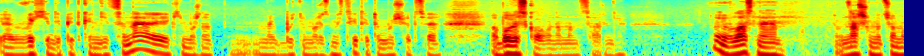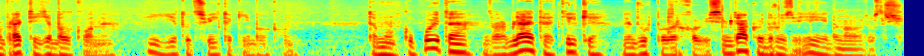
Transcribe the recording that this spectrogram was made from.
е, вихіди під кондиціонери, які можна в майбутньому розмістити, тому що це обов'язково на мансарді. Ну і власне в нашому цьому проєкті є балкони. І є тут свій такий балкон. Тому купуйте, заробляйте, тільки не двохповерхові. Всім дякую, друзі, і до нових зустрічей.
